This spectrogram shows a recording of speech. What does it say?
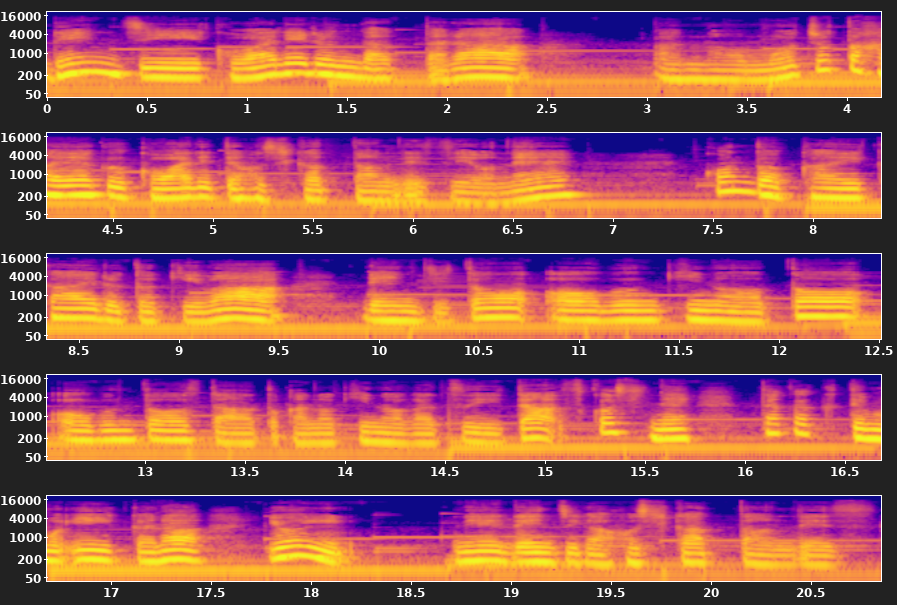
レンジ壊れるんだったら、あの、もうちょっと早く壊れて欲しかったんですよね。今度買い替えるときは、レンジとオーブン機能とオーブントースターとかの機能がついた少しね、高くてもいいから良いね、レンジが欲しかったんです。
